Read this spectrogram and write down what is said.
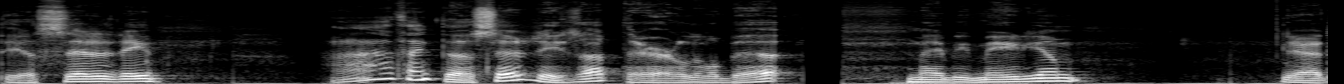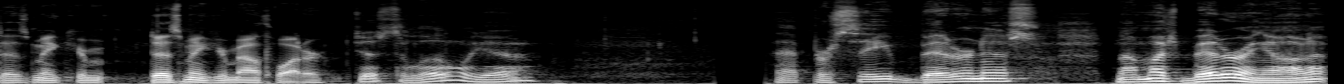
The acidity. I think the acidity's up there a little bit. Maybe medium, Yeah, it does make your does make your mouth water. just a little, yeah. That perceived bitterness, not much bittering on it.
